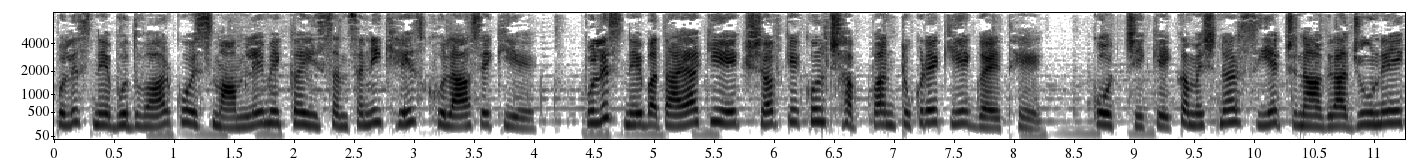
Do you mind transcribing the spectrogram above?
पुलिस ने बुधवार को इस मामले में कई सनसनीखेज खुलासे किए। पुलिस ने बताया कि एक शव के कुल छप्पन टुकड़े किए गए थे। कोच्चि के कमिश्नर सी एच नागराजू ने एक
